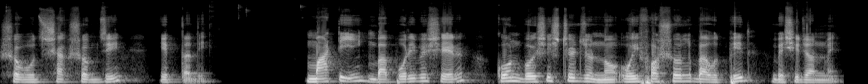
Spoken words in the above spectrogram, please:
সবুজ শাকসবজি ইত্যাদি। মাটি বা পরিবেশের কোন বৈশিষ্ট্যের জন্য ওই ফসল বা উদ্ভিদ বেশি জন্মে?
